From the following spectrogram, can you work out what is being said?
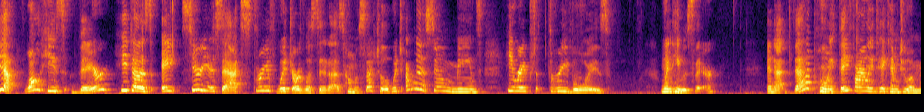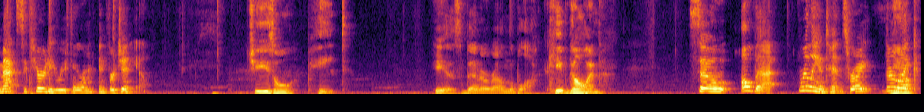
Yeah, while he's there, he does eight serious acts, three of which are listed as homosexual, which I'm going to assume means he raped three boys when he was there. And at that point, they finally take him to a max security reform in Virginia. Jeezel Pete. He has been around the block. Keep going. So, all that, really intense, right? They're Yeah. like,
